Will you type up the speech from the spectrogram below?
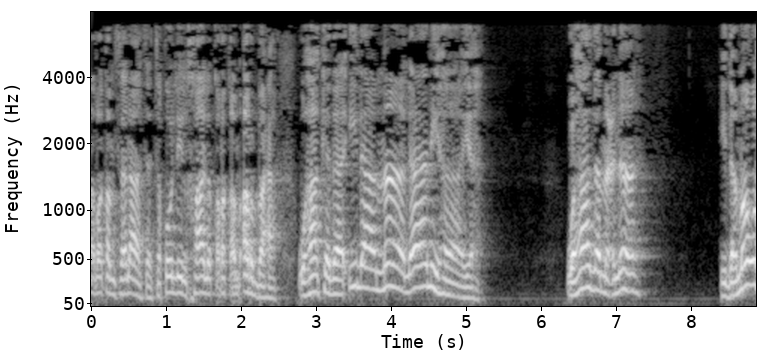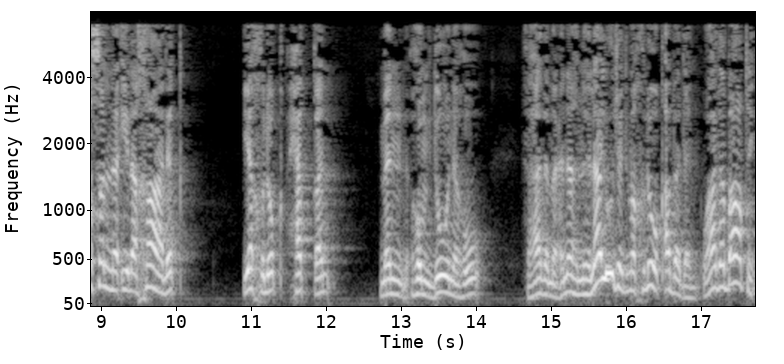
رقم ثلاثة؟ تقول لي الخالق رقم أربعة. وهكذا إلى ما لا نهاية. وهذا معناه إذا ما وصلنا إلى خالق يخلق حقا من هم دونه. فهذا معناه أنه لا يوجد مخلوق أبدا. وهذا باطل.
